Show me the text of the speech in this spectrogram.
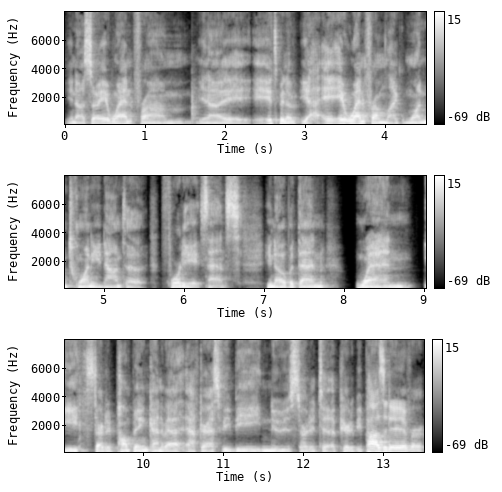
you know. So it went from, you know, it, has been a yeah, it, it went from like 120 down to 48 cents, you know. But then when ETH started pumping, kind of after SVB news started to appear to be positive, or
